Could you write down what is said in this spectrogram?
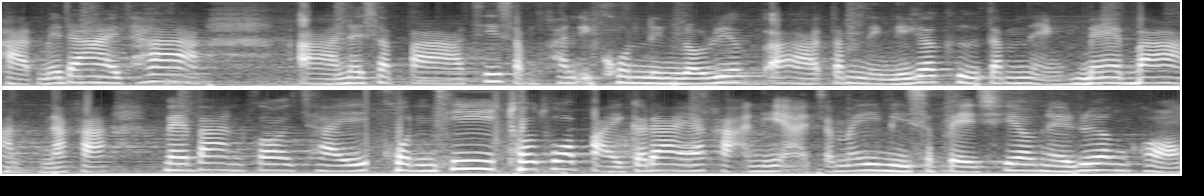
ขาดไม่ได้ถ้า ในสปาที่สำคัญอีกคนหนึ่งเราเรียกอ่าตำแหน่งนี้ก็คือตำแหน่งแม่บ้านนะคะ แม่บ้านก็ใช้คนที่ทั่ว ๆ ไปก็ได้นะคะ อันนี้อาจจะไม่มีสเปเชียลในเรื่องของ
